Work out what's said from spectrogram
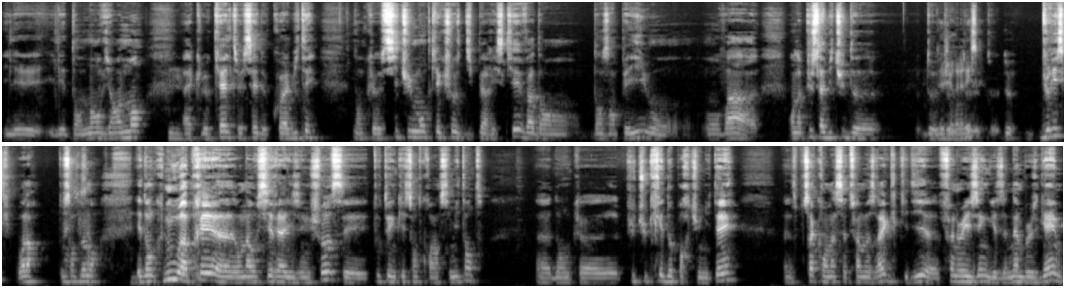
Il est, il est dans l'environnement hmm. avec lequel tu essaies de cohabiter. Donc euh, si tu montes quelque chose d'hyper risqué, va dans, dans un pays où on, va, on a plus l'habitude de, de, gérer le risque. du risque, voilà, tout simplement. Et donc nous, après, on a aussi réalisé une chose, c'est tout est une question de croyance imitante. Euh, donc, euh, plus tu crées d'opportunités, euh, c'est pour ça qu'on a cette fameuse règle qui dit fundraising is a numbers game.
